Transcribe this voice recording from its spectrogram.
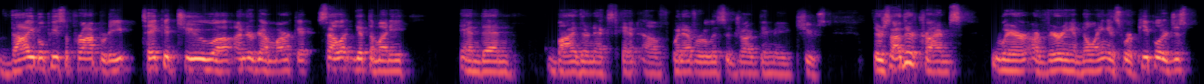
valuable piece of property, take it to uh, underground market, sell it, get the money, and then buy their next hit of whatever illicit drug they may choose. There's other crimes where are very annoying is where people are just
